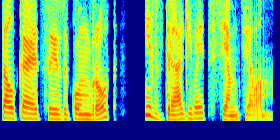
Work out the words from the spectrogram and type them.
толкается языком в рот и вздрагивает всем телом.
